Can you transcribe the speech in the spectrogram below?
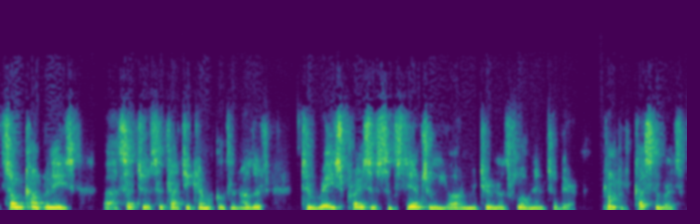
some companies, uh, such as Hitachi Chemicals and others, to raise prices substantially on materials flown into their customers.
